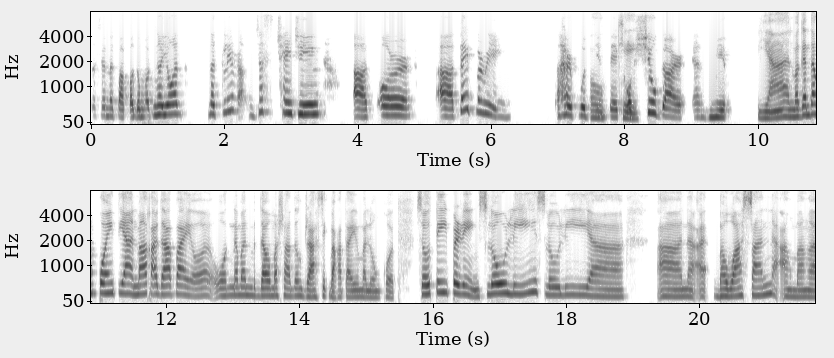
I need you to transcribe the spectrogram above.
na siya nagpapagamot. Ngayon, nag-clear na, just changing uh, or uh, tapering her food intake of Okay. sugar and meat. Yan, magandang point yan. Mga kaagapay, oh, huwag naman daw masyadong drastic, baka tayo malungkot. So tapering, slowly, slowly ah ah, na ah, bawasan ang mga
